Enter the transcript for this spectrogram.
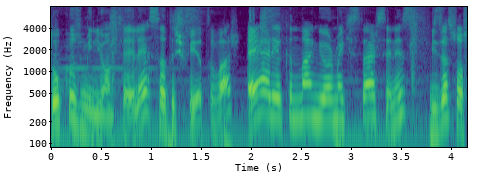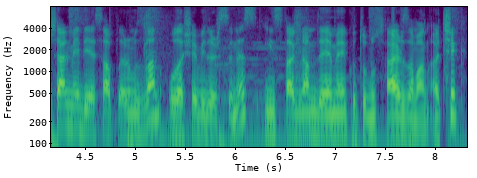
9 milyon TL satış fiyatı var. Eğer yakından görmek isterseniz bize sosyal medya hesaplarımızdan ulaşabilirsiniz. Instagram DM kutumuz her zaman açık.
